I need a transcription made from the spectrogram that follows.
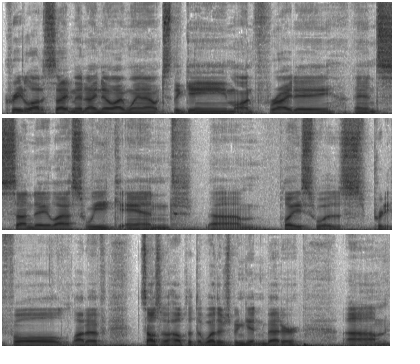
create a lot of excitement. I know I went out to the game on Friday and Sunday last week, and um, place was pretty full. A lot of it's also helped that the weather's been getting better, um,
